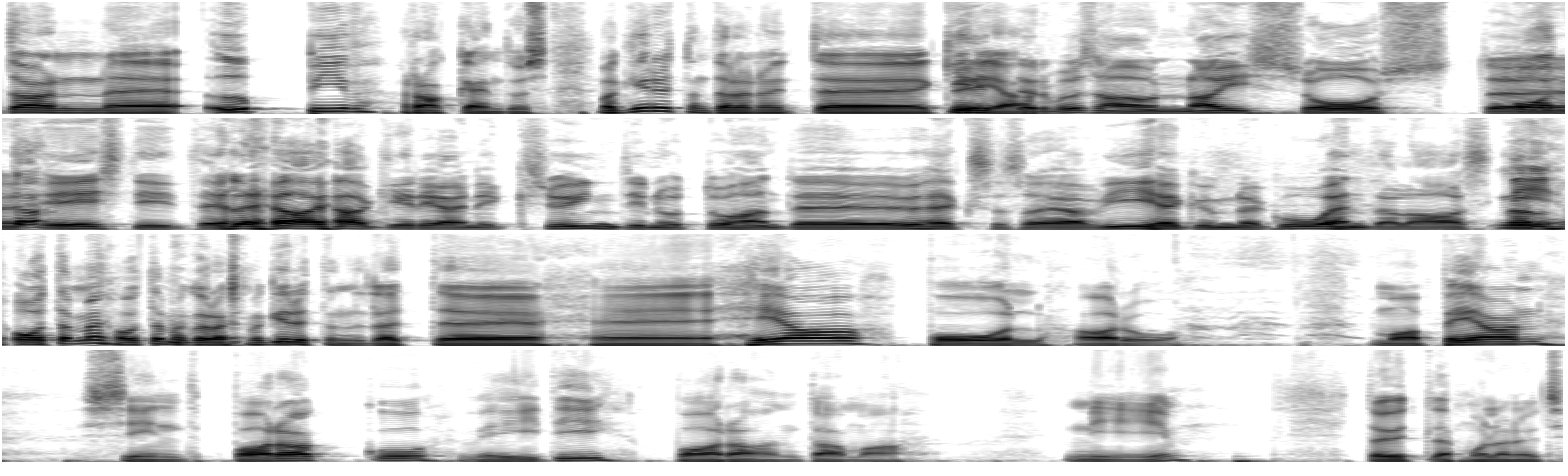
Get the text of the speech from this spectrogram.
ta on eh, õppiv rakendus. ma kirjutan talle nüüd kirja. Peeter Võsa on naissoost Oota. äh, Eesti teleajakirjanik, sündinud tuhande üheksasaja viiekümne kuuendal aastal nii,. ootame, ootame korraks, ma kirjutan talle, et eh, hea Poolaru, ma pean sind paraku veidi parandama. nii, ta ütleb mulle nüüd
